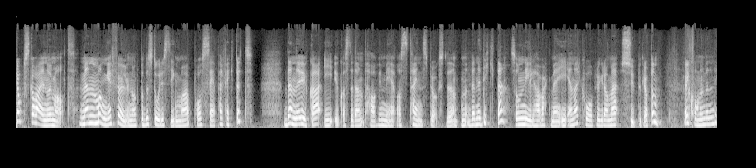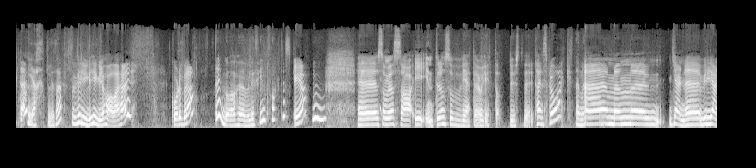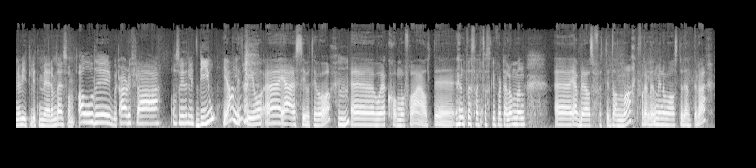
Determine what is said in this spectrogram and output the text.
Kropp skal være normalt, men mange føler nok på det store stigmaet på å se perfekt ut. Denne uka i Ukas student har vi med oss tegnspråkstudenten Benedikte, som nylig har vært med i NRK-programmet Superkroppen. Velkommen, Benedikte. Hjertelig takk. Veldig hyggelig å ha deg her. Går det bra? Det går høvelig fint, faktisk. Ja. Eh, som jeg sa i introen, så vet jeg jo litt at du studerer tegnspråk. Eh, men eh, gjerne, vil gjerne vite litt mer om deg. Sånn alder, hvor er du fra, osv. Litt bio. Ja, litt bio. Eh, Jeg er 27 år. Eh, Hvor jeg kommer fra er alltid interessant å skulle fortelle om. Men eh, jeg ble altså født i Danmark. Foreldrene mine var studenter der.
